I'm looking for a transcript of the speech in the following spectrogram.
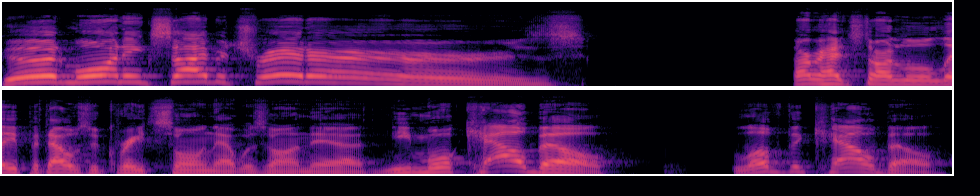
Good morning, cyber traders. Sorry I had to start a little late, but that was a great song that was on there. Need more cowbell. Love the cowbell.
